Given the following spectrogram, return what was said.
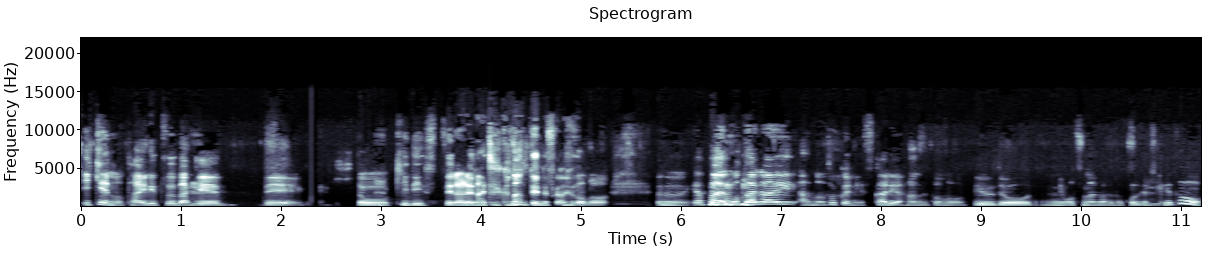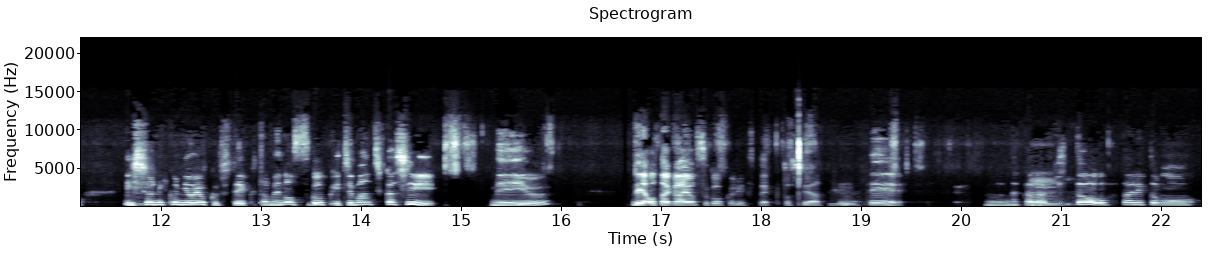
意見の対立だけで人を切り捨てられないというか、うん、なんていうんですかね、その、うん、やっぱりお互い、あの、特にスカリア判事との友情にもつながるとこですけど、一緒に国を良くしていくためのすごく一番近しい盟友で、お互いをすごくリスペクトし合っていて、うん、うん、だからきっとお二人とも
